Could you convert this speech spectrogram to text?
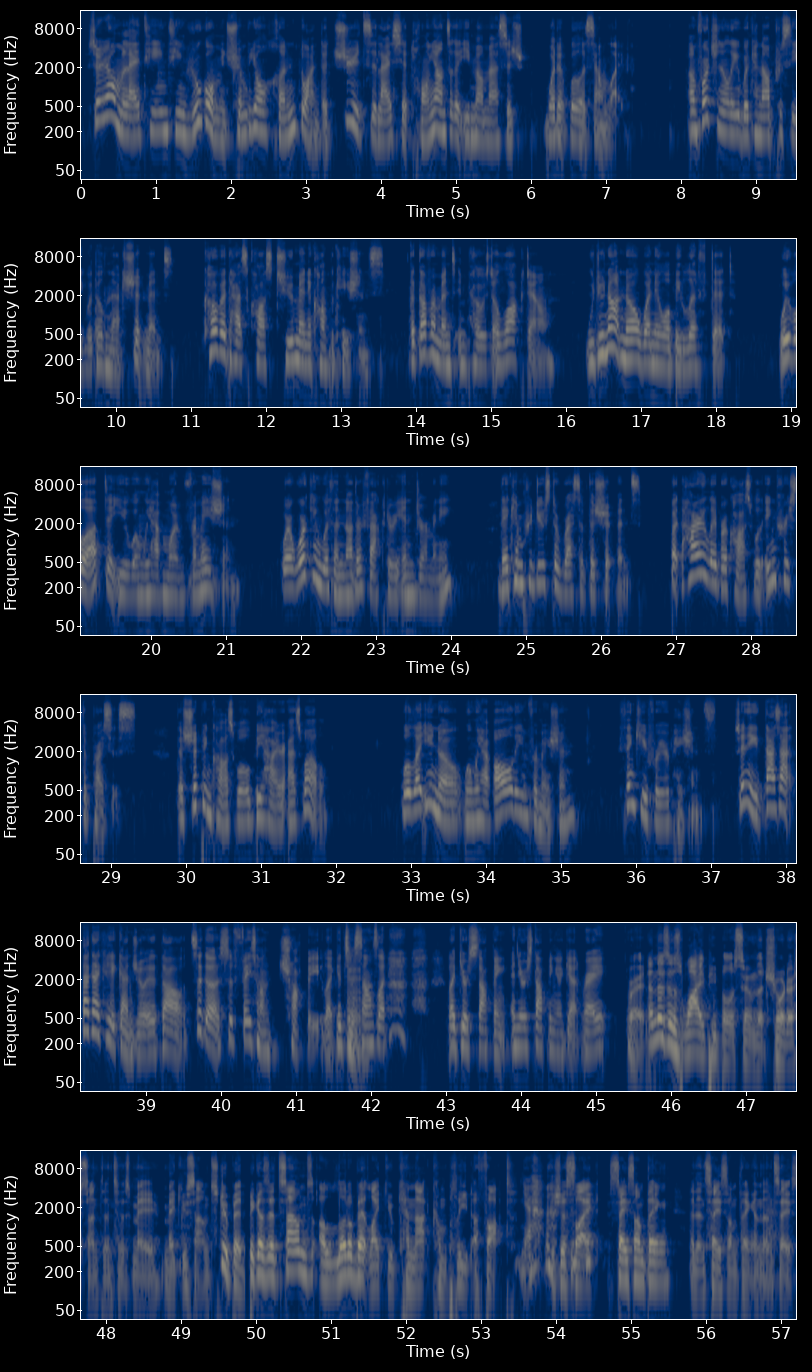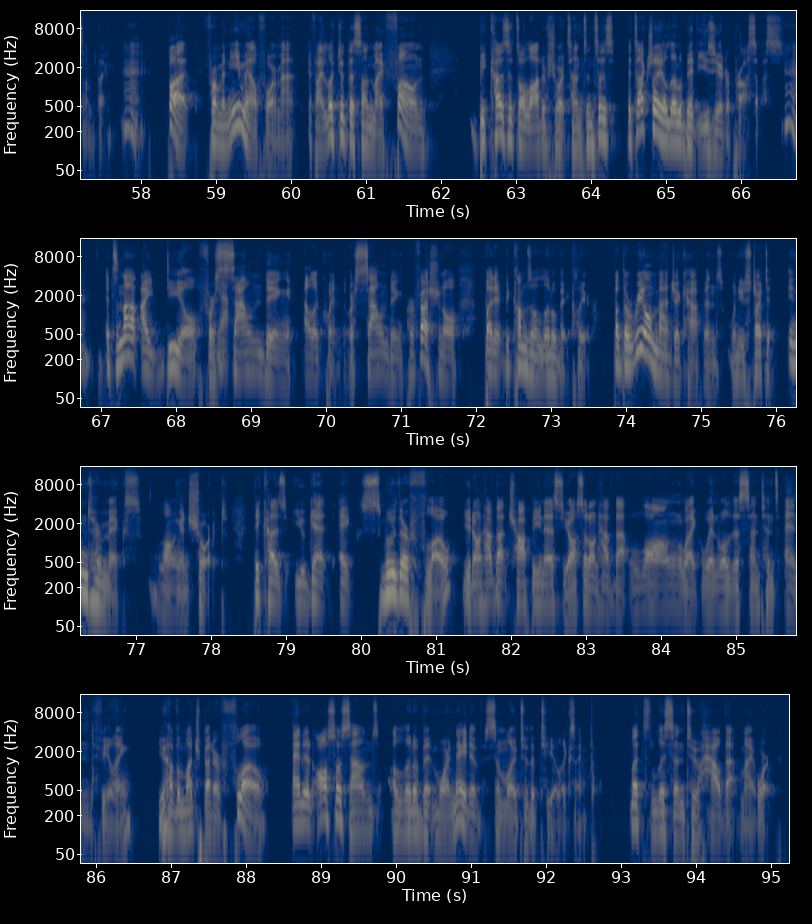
所以，让我们来听一听，如果我们全部用很短的句子来写同样这个 email message，what it will it sound like? Unfortunately, we cannot proceed with the next shipment. COVID has caused too many complications. The government imposed a lockdown. We do not know when it will be lifted. We will update you when we have more information. We're working with another factory in Germany. They can produce the rest of the shipments, but higher labor costs will increase the prices. The shipping costs will be higher as well. We'll let you know when we have all the information. Thank you for your patience. 所以你大家大概可以感觉到这个是非常 choppy, like it just sounds like like you're stopping and you're stopping again, right? Right. And this is why people assume that shorter sentences may make you sound stupid because it sounds a little bit like you cannot complete a thought. Yeah. it's just like say something and then say something and then say something. Mm. But from an email format, if I looked at this on my phone, because it's a lot of short sentences, it's actually a little bit easier to process. Mm. It's not ideal for Yeah. sounding eloquent or sounding professional, but it becomes a little bit clear. But the real magic happens when you start to intermix long and short because you get a smoother flow. You don't have that choppiness. You also don't have that long, like, when will this sentence end feeling. You have a much better flow. And it also sounds a little bit more native, similar to the Thiel example. Let's listen to how that might work.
